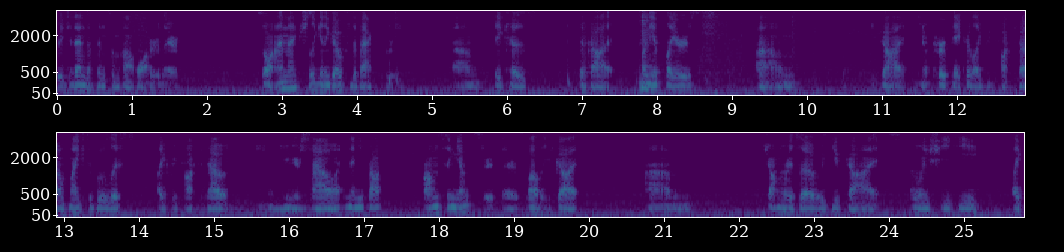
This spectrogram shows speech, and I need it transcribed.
we could end up in some hot water there. So I'm actually going to go for the back three, um, because they've got plenty of players. Um, you've got you know Kurt Baker, like we talked about, Mike DeBelius, like we talked about, you know, Junior Sao, and then you've got promising youngsters there as well. You've got um, John Rizzo, you've got Owen Sheehy. Like,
